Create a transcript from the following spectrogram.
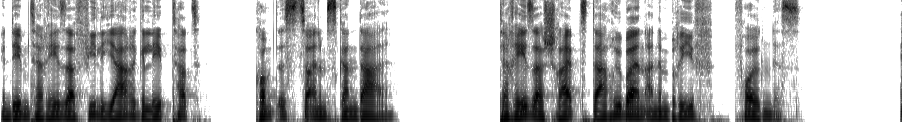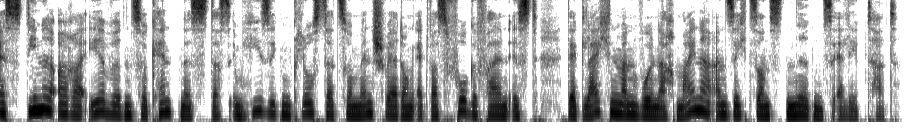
in dem Theresa viele Jahre gelebt hat, kommt es zu einem Skandal. Theresa schreibt darüber in einem Brief Folgendes. Es diene eurer Ehrwürden zur Kenntnis, dass im hiesigen Kloster zur Menschwerdung etwas vorgefallen ist, dergleichen man wohl nach meiner Ansicht sonst nirgends erlebt hat.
